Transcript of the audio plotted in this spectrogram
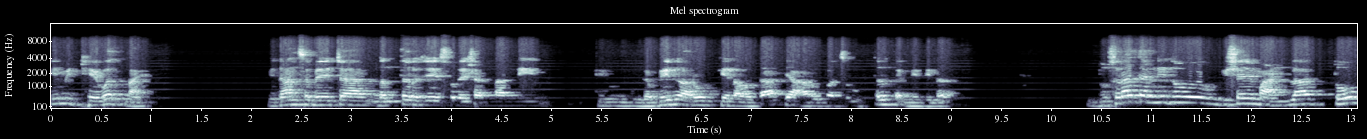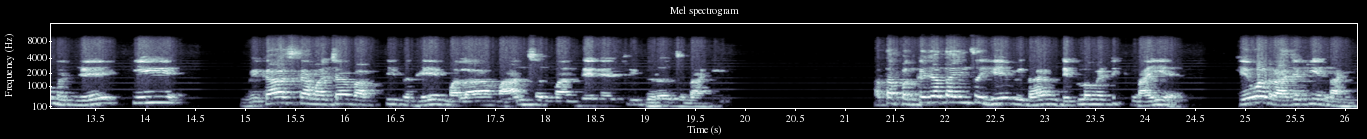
हे मी ठेवत नाही. विधानसभेच्या नंतर जे सुरेश अण्णांनी गंभीर आरोप केला होता त्या आरोपाचं उत्तर त्यांनी दिलं. दुसरा त्यांनी जो विषय मांडला तो म्हणजे की विकास कामाच्या बाबतीमध्ये मला मान सन्मान देण्याची गरज नाही. आता पंकजाताईंचं हे विधान डिप्लोमॅटिक नाहीये केवळ राजकीय नाही.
